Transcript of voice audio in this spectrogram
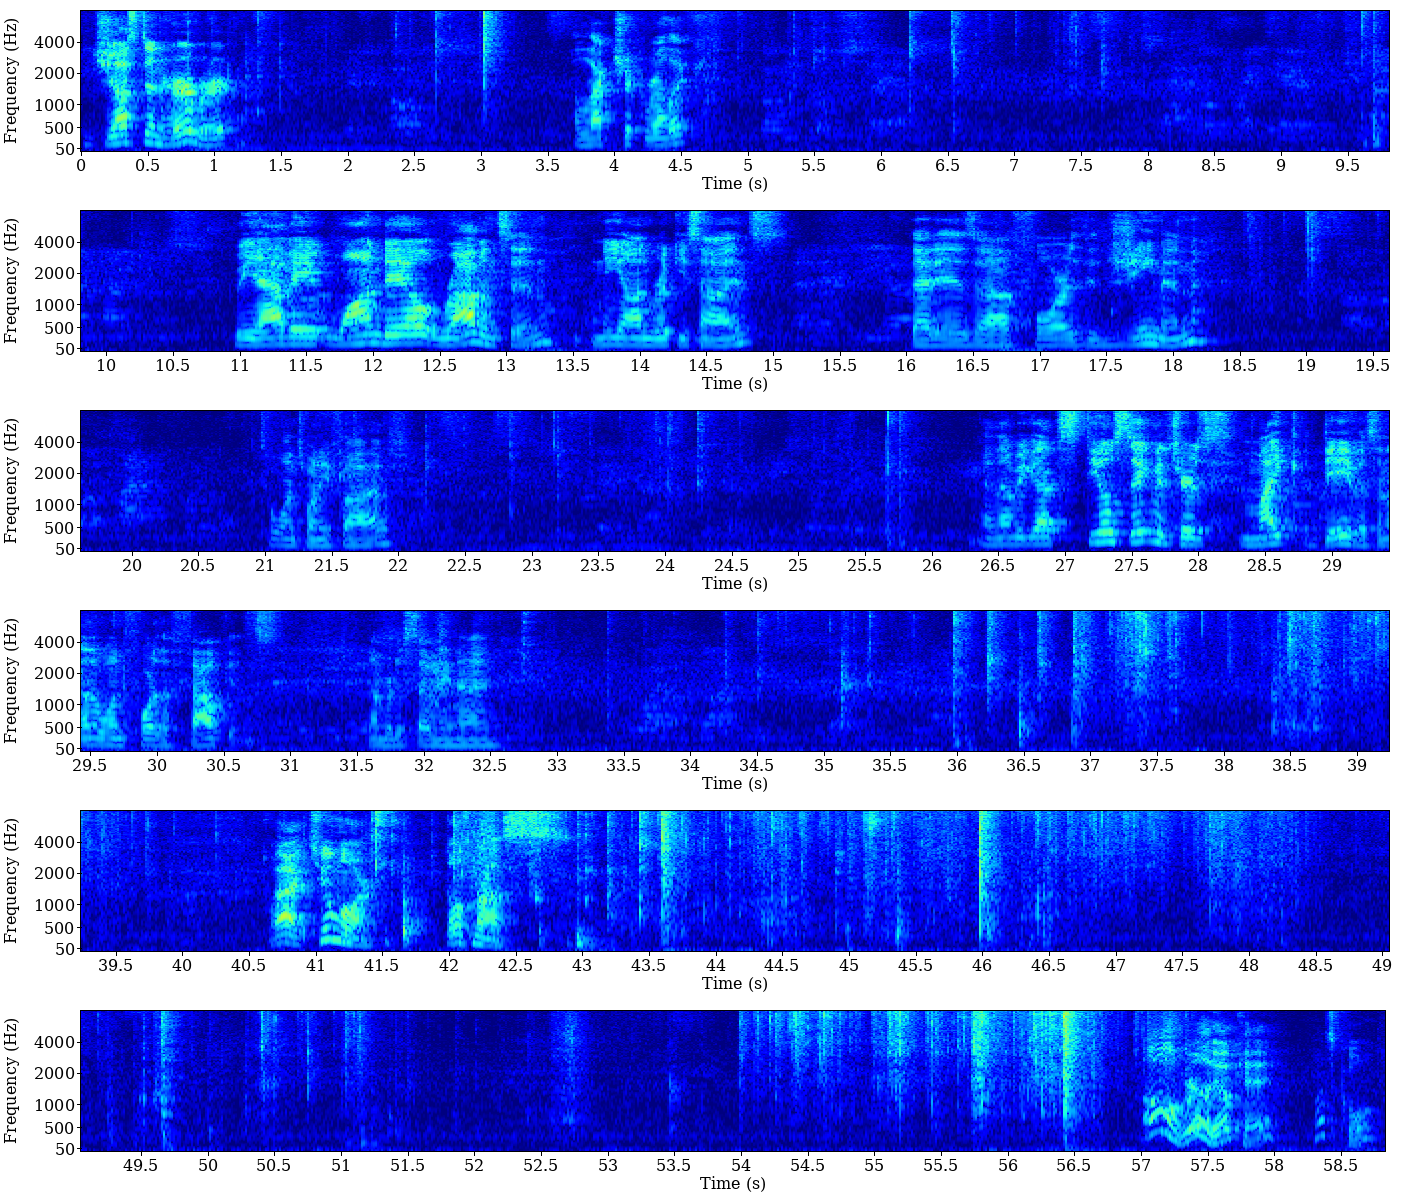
Justin Herbert. Electric Relic. We have a Wan'Dale Robinson neon rookie signs. That is uh, for the G-Man to 125. And then we got Steel Signatures, Mike Davis, another one for the Falcons, number to 79. All right, two more. Dos más. Oh, really? Okay. That's cool.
